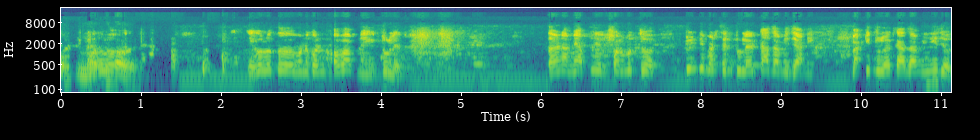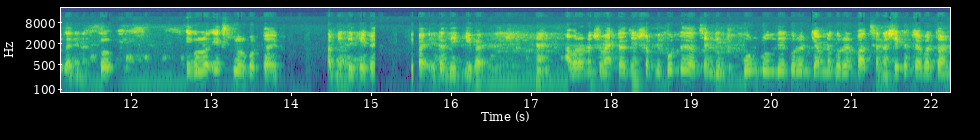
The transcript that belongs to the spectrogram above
করে এগুলো- এগুলো তো মনে করেন অভাব নেই টুলের। ধরেন আমি আপনি সর্বোচ্চ টোয়েন্টি পার্সেন্ট টুলের কাজ আমি জানি, বাকি টুলের কাজ আমি নিজেও জানি না। তো এগুলো এক্সপ্লোর করতে হয়। আপনি দেখি এটা কি হয়, এটা দিয়ে কি হয়। হ্যাঁ আবার অনেক সময় একটা জিনিস আপনি করতে যাচ্ছেন, কিন্তু কোন টুল দিয়ে করবেন, কেমনে করবেন পাচ্ছেন না। সেক্ষেত্রে আবার ধরেন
